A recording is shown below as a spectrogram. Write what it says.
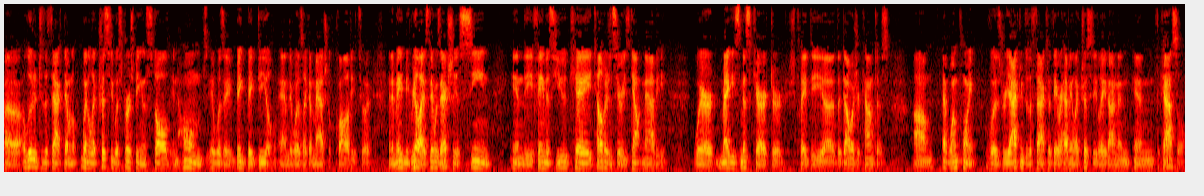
uh, alluded to the fact that when, when electricity was first being installed in homes, it was a big, big deal, and there was like a magical quality to it. And it made me realize there was actually a scene in the famous UK television series Downton Abbey where Maggie Smith's character, she played the uh, the Dowager Countess, um, at one point was reacting to the fact that they were having electricity laid on in, in the castle,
